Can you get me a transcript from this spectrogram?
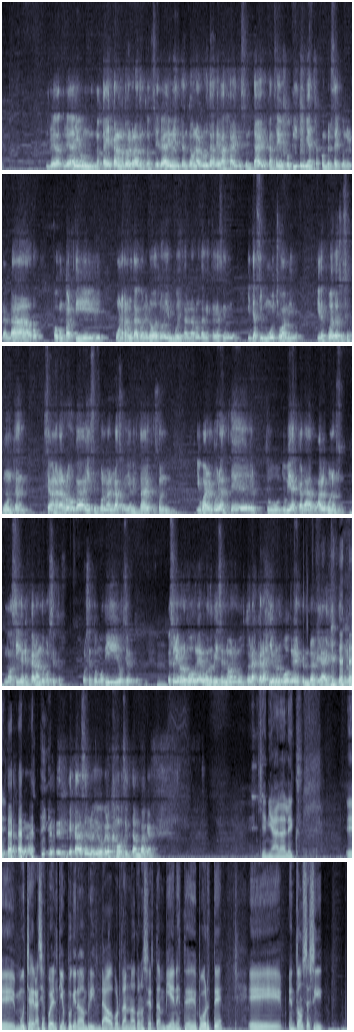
le, le dais un, no estáis escalando todo el rato, entonces le dais un intento a una ruta, te bajáis, te sentáis, descansáis un poquito y mientras conversáis con el de al lado o compartís una ruta con el otro y buscas la ruta que estáis haciendo y te hacéis muchos amigos. Y después de eso se juntan, se van a la roca y se forman lazos y amistades que son igual durante tu, tu vida escalada. Algunos no siguen escalando por ciertos por ciertos motivos, ¿cierto? Mm. Eso yo no lo puedo creer. Cuando me dicen, no, no me gustó la escalada, yo no lo puedo creer, pero en realidad hay gente que no le gusta la escalada deja de hacerlo. Digo, pero ¿cómo soy tan bacán? Genial, Alex. Eh, muchas gracias por el tiempo que nos han brindado, por darnos a conocer también este deporte. Eh, entonces, si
